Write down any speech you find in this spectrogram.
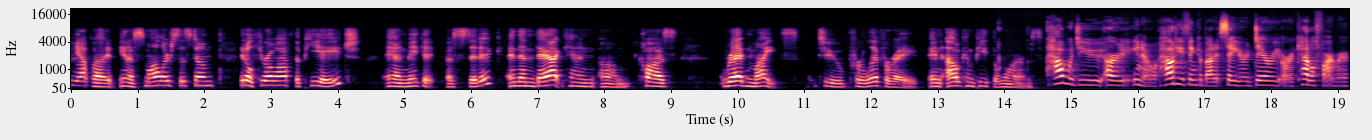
Yep. But in a smaller system, it'll throw off the pH and make it acidic, and then that can um, cause red mites to proliferate and outcompete the worms. How would you, or you know, how do you think about it? Say you're a dairy or a cattle farmer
